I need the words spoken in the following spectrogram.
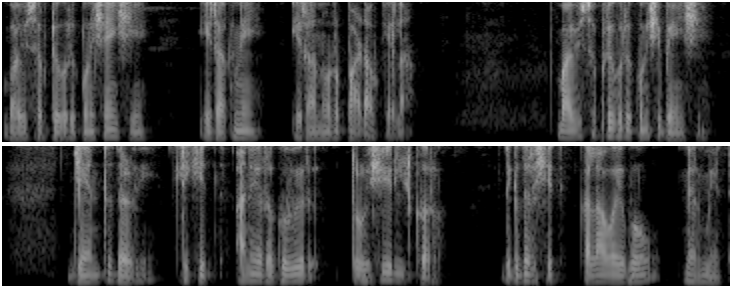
बावीस सप्टेंबर एकोणीसशे ऐंशी इराकने इराणवर पाडाव केला. बावीस सप्टेंबर एकोणीसशे ब्याऐंशी जयंत दळवी लिखित आणि रघुवीर तुळशीलकर दिग्दर्शित कलावैभव निर्मित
